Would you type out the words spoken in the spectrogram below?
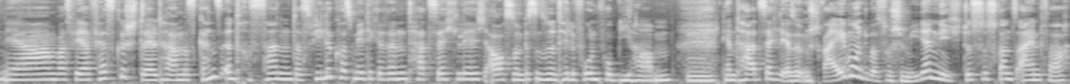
Ja, was wir ja festgestellt haben, ist ganz interessant dass viele Kosmetikerinnen tatsächlich auch so ein bisschen so eine Telefonphobie haben. Mhm. Die haben tatsächlich, also im Schreiben und über Social Media nicht, das ist ganz einfach.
